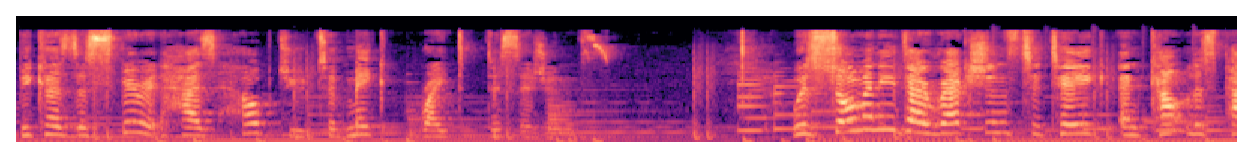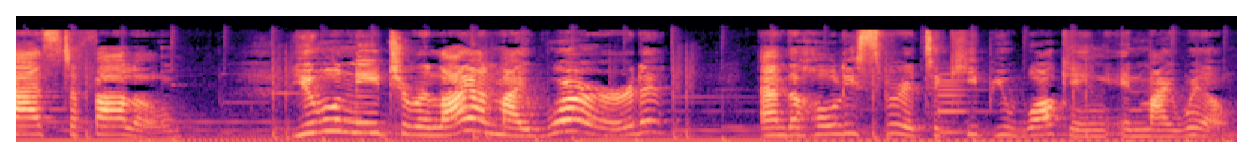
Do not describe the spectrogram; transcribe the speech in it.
because the Spirit has helped you to make right decisions. With so many directions to take and countless paths to follow, you will need to rely on my word and the Holy Spirit to keep you walking in my will.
